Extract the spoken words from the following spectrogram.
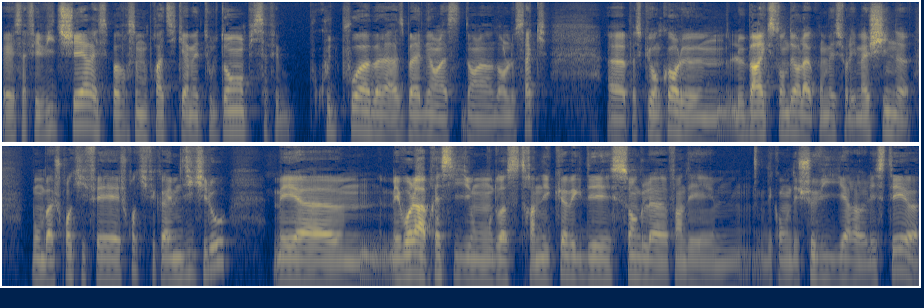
Et ça fait vite cher et c'est pas forcément pratique à mettre tout le temps. Puis ça fait beaucoup de poids à, se balader dans, la, dans, dans le sac. Euh, parce que encore le, le bar extender là qu'on met sur les machines, bon bah je crois qu'il fait, je crois qu'il fait quand même 10 kilos. Mais, euh, mais voilà, après, si on doit se ramener qu'avec des sangles, enfin des, des, des chevillères euh, lestées, euh,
